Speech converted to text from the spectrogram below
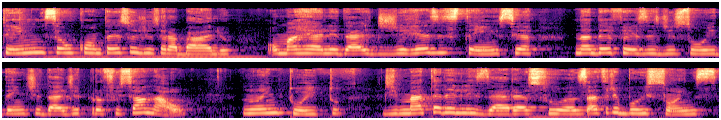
tem em seu contexto de trabalho uma realidade de resistência na defesa de sua identidade profissional, no intuito de materializar as suas atribuições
